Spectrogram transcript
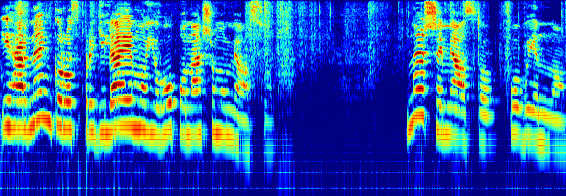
І гарненько розподіляємо його по нашому м'ясу. Наше м'ясо повинно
